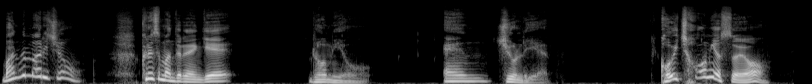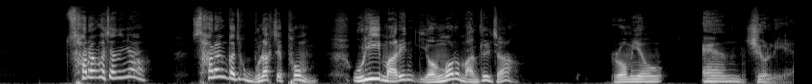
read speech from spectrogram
맞는 말이죠. 그래서 만들어낸 게 로미오 and Juliet. 거의 처음이었어요. 사랑하지 않느냐? 사랑 가지고 문학 작품 우리 말인 영어로 만들자. Romeo and Juliet.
